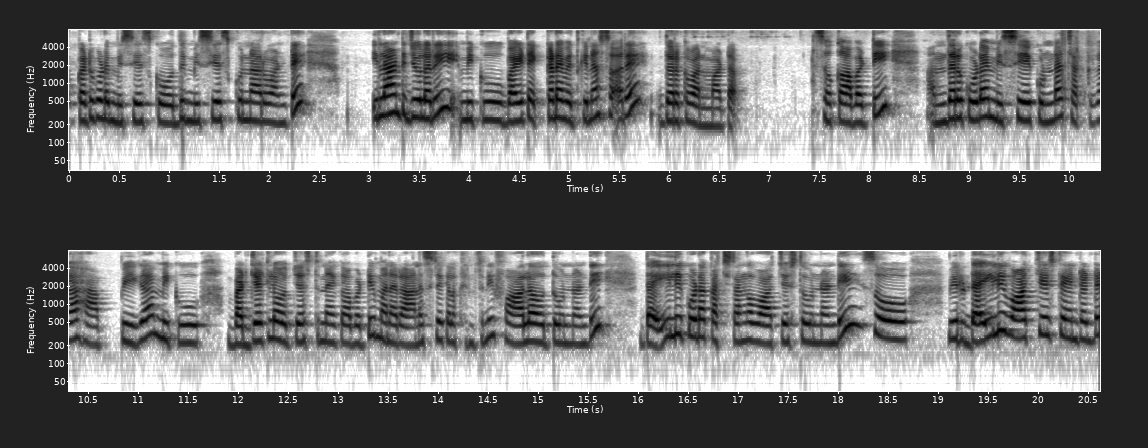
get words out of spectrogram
ఒక్కటి కూడా మిస్ చేసుకోవద్దు. మిస్ చేసుకున్నారు అంటే ఇలాంటి జ్యువెలరీ మీకు బయట ఎక్కడ వెతికినా సరే దొరకవన్నమాట. సో కాబట్టి అందరూ కూడా మిస్ చేయకుండా చక్కగా హ్యాపీగా మీకు బడ్జెట్లో వచ్చేస్తున్నాయి కాబట్టి మన రాణశ్రీ కలెక్షన్స్ని ఫాలో అవుతూ ఉండండి. డైలీ కూడా ఖచ్చితంగా వాచ్ చేస్తూ ఉండండి. సో మీరు డైలీ వాచ్ చేస్తే ఏంటంటే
